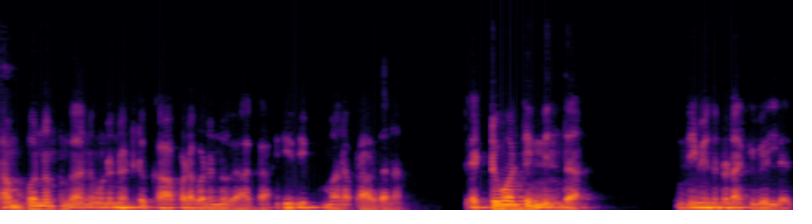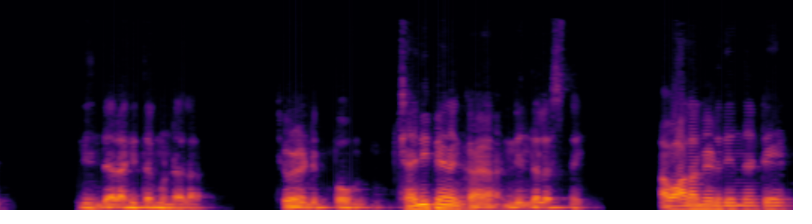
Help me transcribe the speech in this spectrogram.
సంపూర్ణంగాను ఉండినట్లు కాపాడబడను గాక. ఇది మన ప్రార్థన. ఎటువంటి నింద నీ మీద ఉండడానికి వెళ్ళేది నిందారహితంగా ఉండాలా? చూడండి చనిపోయాక నిందలు వస్తున్నాయి వాళ్ళనేది ఏంటంటే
